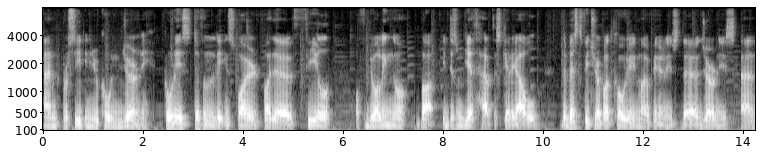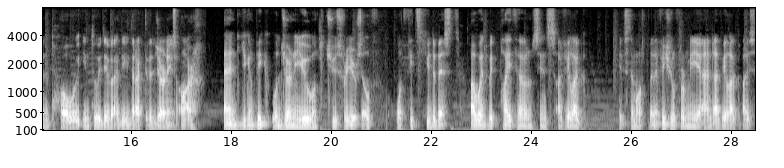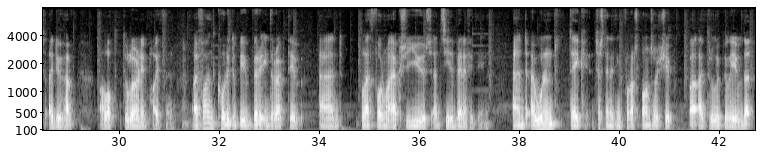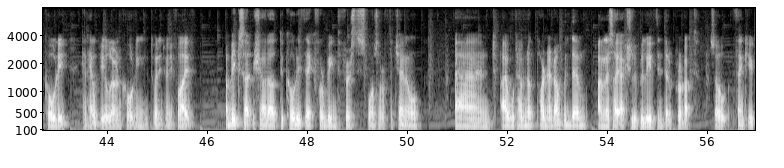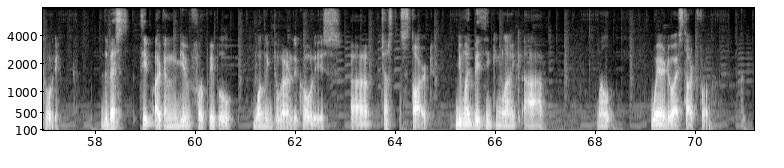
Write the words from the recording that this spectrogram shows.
and proceed in your coding journey. Coddy is definitely inspired by the feel of Duolingo, but it doesn't yet have the scary owl. The best feature about Coddy, in my opinion, is the journeys and how intuitive and interactive the journeys are. And you can pick what journey you want to choose for yourself, what fits you the best. I went with Python since I feel like it's the most beneficial for me and I feel like I, I do have a lot to learn in Python. I find Coddy to be very interactive and platform I actually use and see the benefit in. And I wouldn't take just anything for a sponsorship, but I truly believe that Coddy can help you learn coding in 2025. A big shout out to Coddy Tech for being the first sponsor of the channel and I would have not partnered up with them unless I actually believed in their product. So thank you Coddy. The best tip I can give for people wanting to learn the code is uh, just start. You might be thinking like, uh, well, where do I start from?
